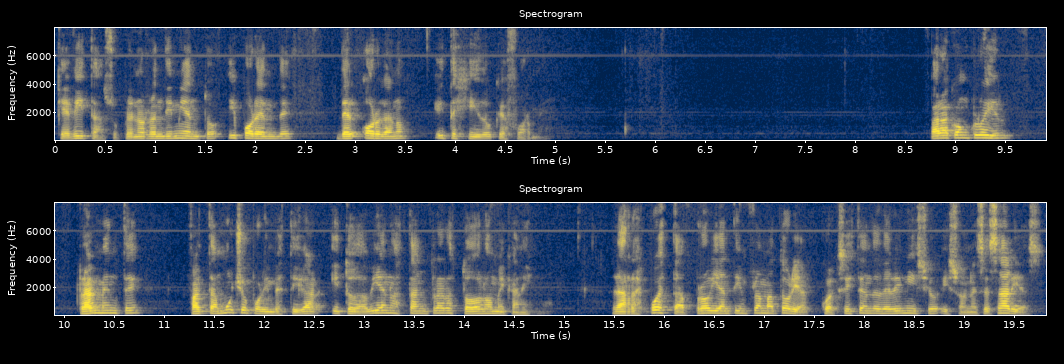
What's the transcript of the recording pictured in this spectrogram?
que evita su pleno rendimiento y por ende del órgano y tejido que formen. Para concluir, realmente falta mucho por investigar y todavía no están claros todos los mecanismos. La respuesta pro y antiinflamatoria coexisten desde el inicio y son necesarias,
